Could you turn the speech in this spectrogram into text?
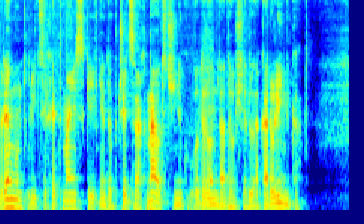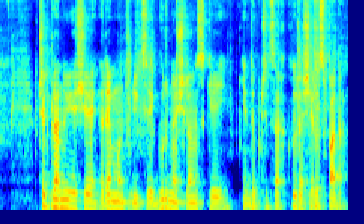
remont ulicy Hetmańskiej w Niedobczycach na odcinku od Ronda do osiedla Karolinka? Czy planuje się remont ulicy Górnośląskiej w Niedobczycach, która się rozpada?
